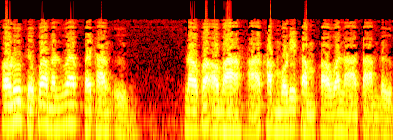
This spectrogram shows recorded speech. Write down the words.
พอรู้สึกว่ามันแวบไปทางอื่น เราก็เอามาหาคำบริกรรมภาวนาตามเดิม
